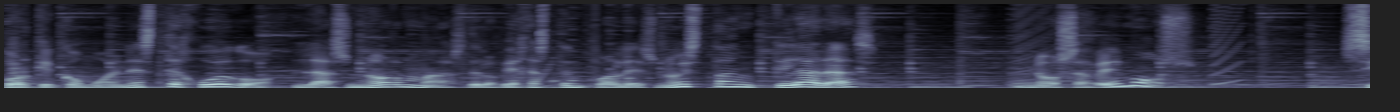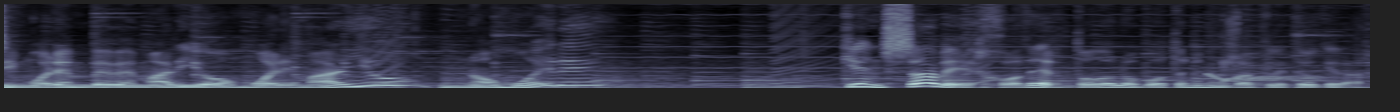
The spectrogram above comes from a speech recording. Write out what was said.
Porque como en este juego las normas de los viajes temporales no están claras, no sabemos. Si muere en Bebé Mario, ¿muere Mario? ¿No muere? ¿Quién sabe? Joder, todos los botones nos los que le tengo que dar.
